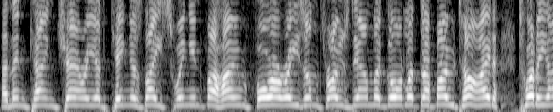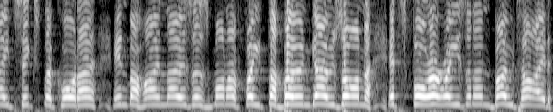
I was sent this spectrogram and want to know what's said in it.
And then came Chariot King as they swing in for home. For a reason throws down the gauntlet to Beautide. 28-6 the quarter. In behind those is Monofeith. The burn goes on. It's for a reason and Beautide.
